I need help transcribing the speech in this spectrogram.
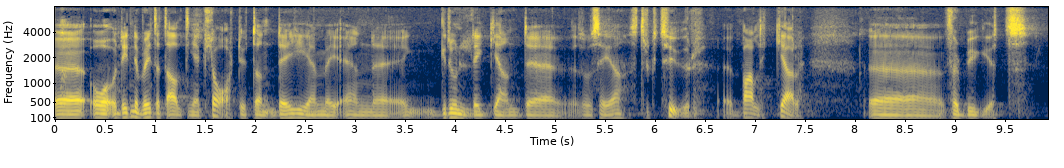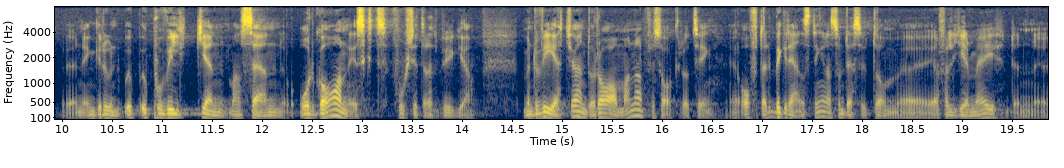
Uh, och det innebär inte att allting är klart, utan det ger mig en, en grundläggande så säga, struktur, balkar för bygget en grund upp på vilken man sen organiskt fortsätter att bygga. Men då vet jag ändå ramarna för saker och ting. Eh, ofta är det begränsningarna som dessutom eh, i alla fall ger mig den eh,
